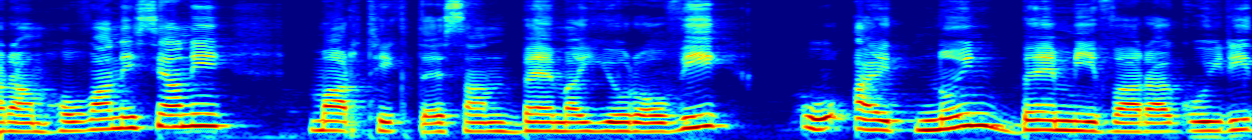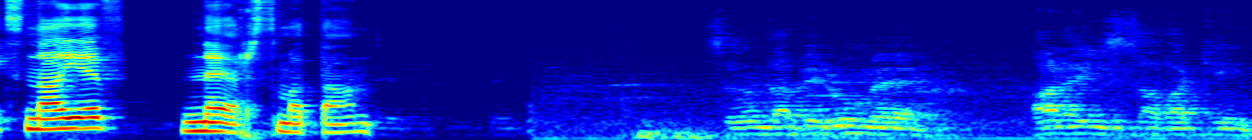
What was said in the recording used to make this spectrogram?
Արամ Հովանիսյանի մարդիկ տեսան բեմը յուրովի ու այդ նույն բեմի վարագույրից նաև ներս մտան։ Ծննդաբերում է Արայիս Սավակին,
